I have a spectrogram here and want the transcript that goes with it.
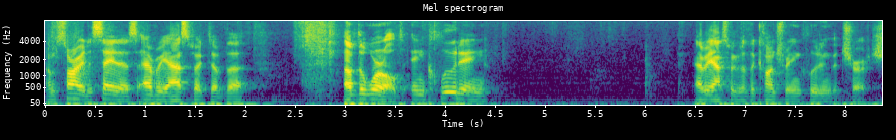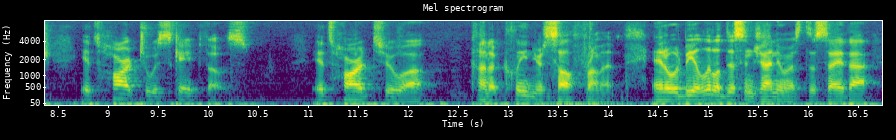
I'm sorry to say this, every aspect of the, of the world, including every aspect of the country, including the church. It's hard to escape those. It's hard to uh, kind of clean yourself from it. And it would be a little disingenuous to say that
